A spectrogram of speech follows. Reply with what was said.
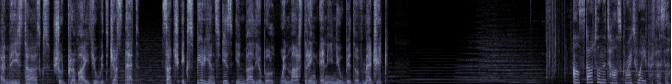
And these tasks should provide you with just that. Such experience is invaluable when mastering any new bit of magic. I'll start on the task right away, Professor.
